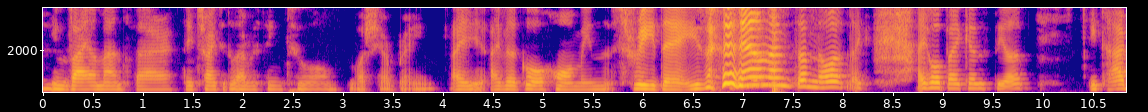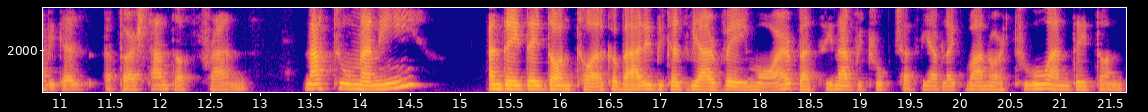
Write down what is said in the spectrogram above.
mm-hmm. environment where they try to do everything to wash your brain. I, I will go home in three days and I don't know, like, I hope I can still. It's hard because a percent of friends, not too many, and they, they don't talk about it because we are way more, but in every group chat we have like one or two and they don't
